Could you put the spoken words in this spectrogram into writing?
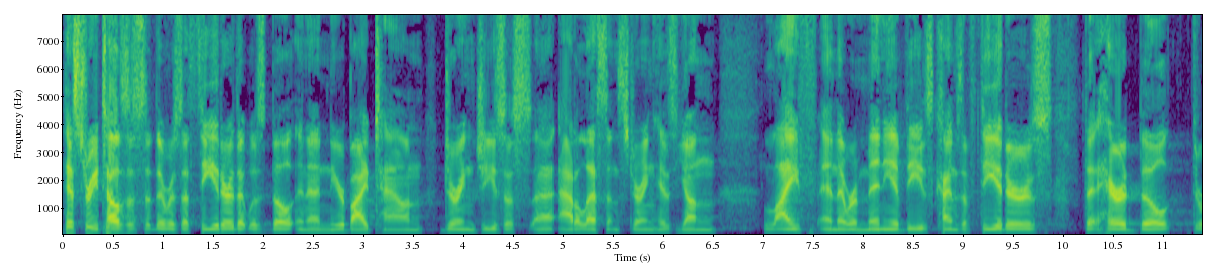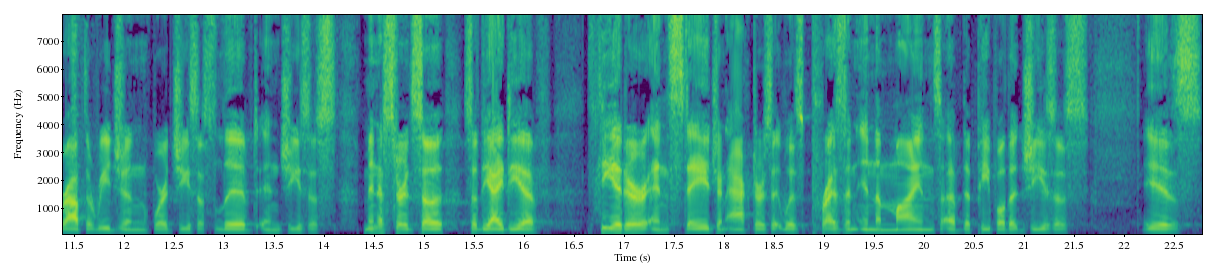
history tells us that there was a theater that was built in a nearby town during Jesus' uh, adolescence, during his young life, and there were many of these kinds of theaters that Herod built throughout the region where Jesus lived and Jesus ministered. So, so the idea of theater and stage and actors, it was present in the minds of the people that Jesus is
